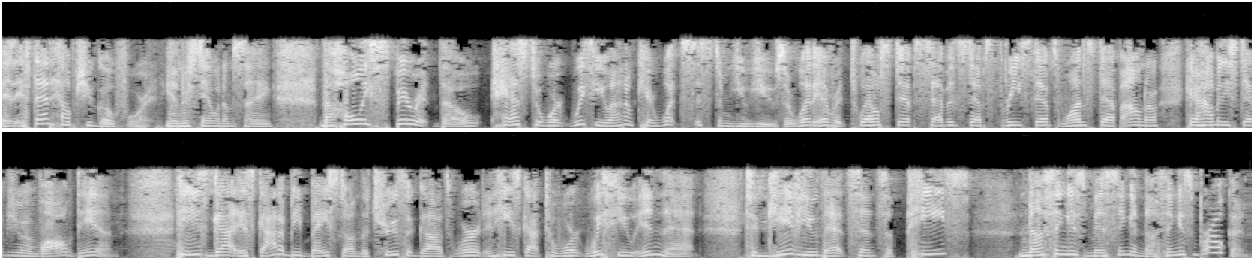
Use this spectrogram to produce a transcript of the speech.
And if that helps you, go for it. You understand what I'm saying? The Holy Spirit, though, has to work with you. I don't care what system you use or whatever 12 steps, 7 steps, 3 steps, 1 step. I don't know, care how many steps you're involved in. He's got, it's got to be based on the truth of God's Word, and He's got to work with you in that to give you that sense of peace Nothing is missing and nothing is broken.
